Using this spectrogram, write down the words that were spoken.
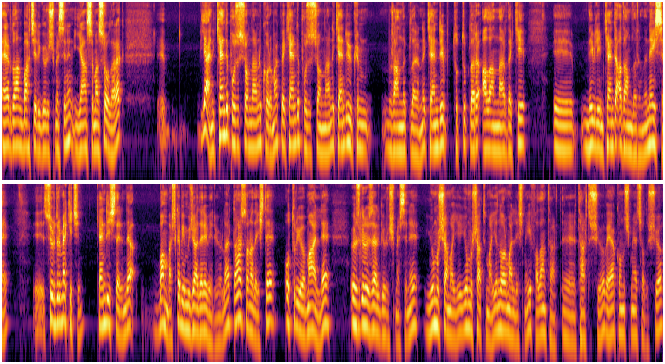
hmm, Erdoğan Bahçeli görüşmesinin yansıması olarak e, yani kendi pozisyonlarını korumak ve kendi pozisyonlarını, kendi hükümranlıklarını, kendi tuttukları alanlardaki e, ne bileyim kendi adamlarını neyse e, sürdürmek için kendi işlerinde bambaşka bir mücadele veriyorlar. Daha sonra da işte oturuyor mahalle Özgür Özel görüşmesini, yumuşamayı, yumuşatmayı, normalleşmeyi falan tart, tartışıyor veya konuşmaya çalışıyor.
